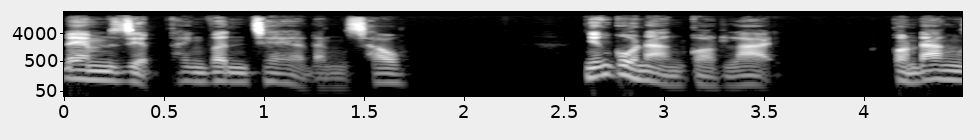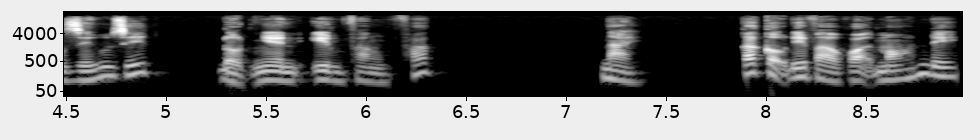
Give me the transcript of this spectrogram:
Đem Diệp Thanh Vân che ở đằng sau. Những cô nàng còn lại Còn đang díu dít, Đột nhiên im phăng phắc. Này, các cậu đi vào gọi món đi.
